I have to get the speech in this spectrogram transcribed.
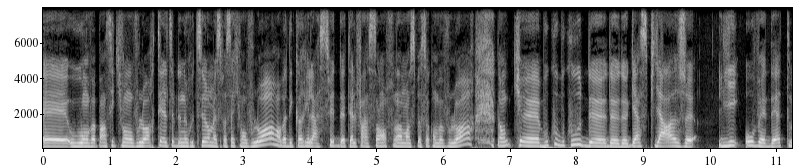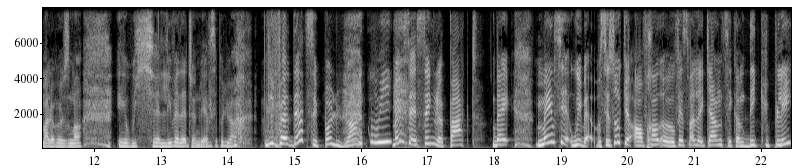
euh, où on va penser qu'ils vont vouloir tel type de nourriture, mais c'est pas ça qu'ils vont vouloir. On va décorer la suite de telle façon. Finalement, c'est pas ça qu'on va vouloir. Donc, euh, beaucoup, beaucoup de, de, de gaspillage lié aux vedettes, malheureusement. Et oui, les vedettes Geneviève, c'est polluant. Les vedettes, c'est polluant. oui. Même si elles signent le pacte. Ben, même si, oui, ben, c'est sûr qu'en France, euh, au Festival de Cannes, c'est comme décuplé,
